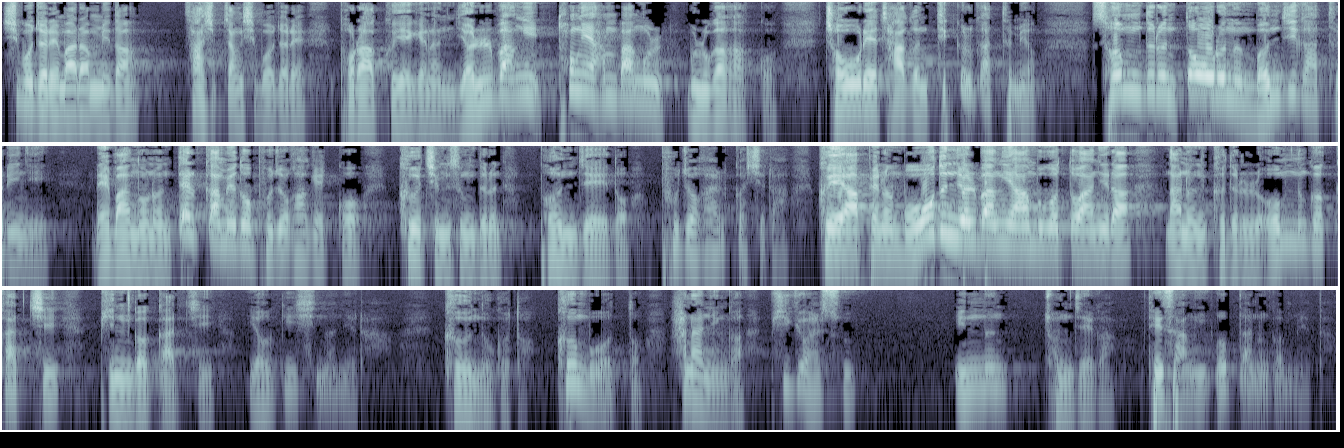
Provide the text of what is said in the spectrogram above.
15절에 말합니다. 40장 15절에 보라 그에게는 열방이 통에 한 방울 물과 같고 저울의 작은 티끌 같으며 섬들은 떠오르는 먼지 같으리니 레바논은 땔감에도 부족하겠고 그 짐승들은 번제에도 부족할 것이라. 그의 앞에는 모든 열방이 아무것도 아니라 나는 그들을 없는 것 같이 빈 것 같이 여기시느니라. 그 누구도 그 무엇도 하나님과 비교할 수 있는 존재가 대상이 없다는 겁니다.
